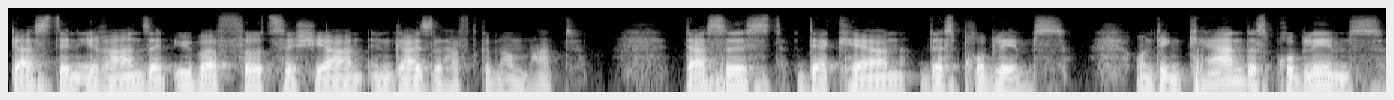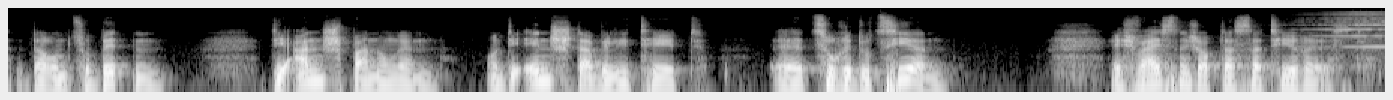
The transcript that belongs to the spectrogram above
das den Iran seit über 40 Jahren in Geiselhaft genommen hat. Das ist der Kern des Problems. Und den Kern des Problems darum zu bitten, die Anspannungen und die Instabilität äh, zu reduzieren, ich weiß nicht, ob das Satire ist.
